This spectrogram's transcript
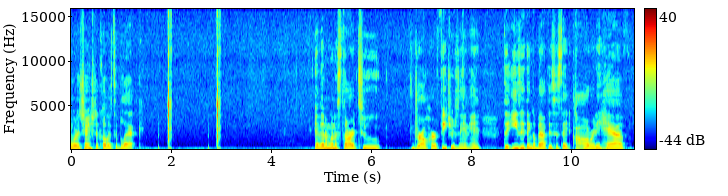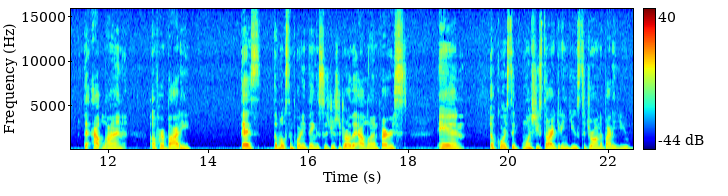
I'm going to change the color to black. And then I'm going to start to draw her features in. And the easy thing about this is that I already have the outline of her body. That's the most important thing is to just draw the outline first. And of course, if once you start getting used to drawing the body, you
